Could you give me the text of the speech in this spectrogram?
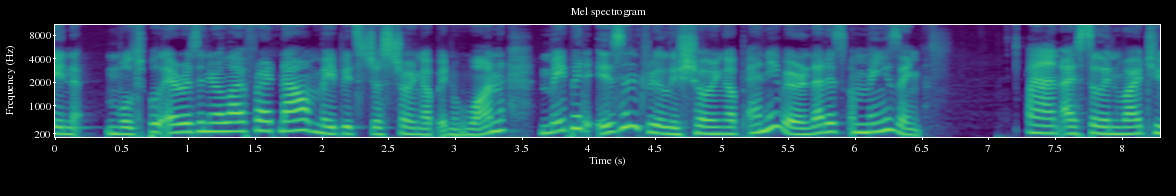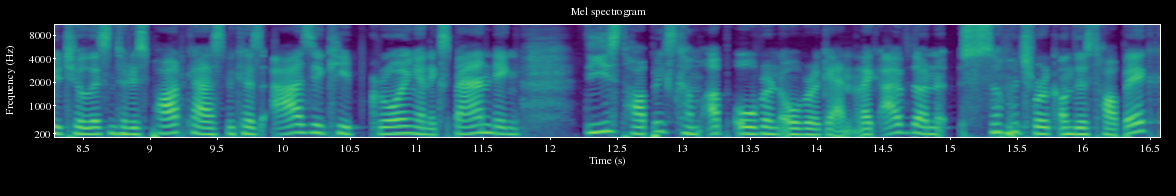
in multiple areas in your life right now maybe it's just showing up in one maybe it isn't really showing up anywhere and that is amazing and I still invite you to listen to this podcast because as you keep growing and expanding, these topics come up over and over again. Like I've done so much work on this topic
